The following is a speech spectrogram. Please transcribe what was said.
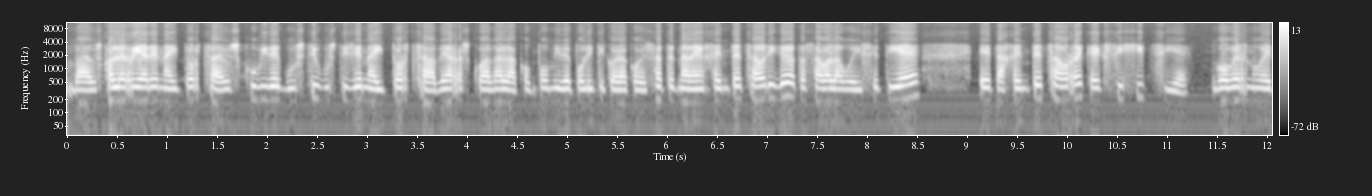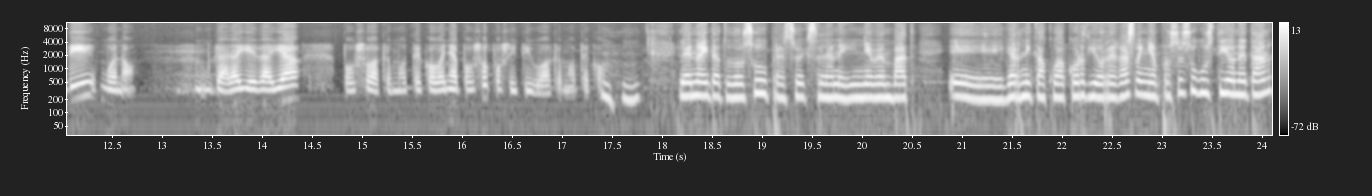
ba, Euskal Herriaren aitortza, euskubide guzti guztien aitortza beharrezkoa dala konponbide politikorako esaten da den jentetza hori gero eta zabalago izetie, eta jentetza horrek exigitzie gobernueri, bueno, garai edaia pausoak emoteko, baina pauso positiboak emoteko. Mm -hmm. Lehen aitatu dozu, presoek zelan egin eben bat e, gernikako akordi horregaz, baina prozesu guzti honetan,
